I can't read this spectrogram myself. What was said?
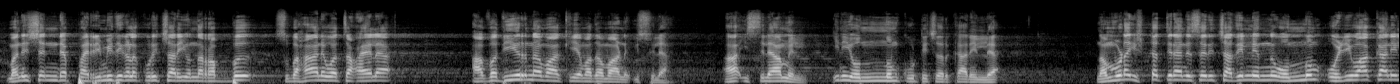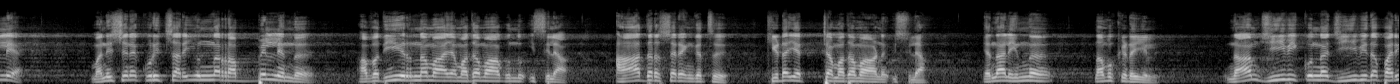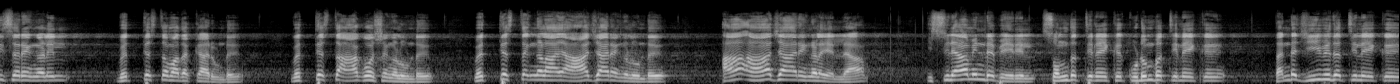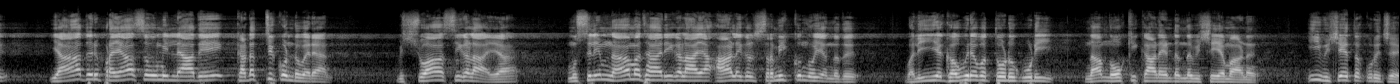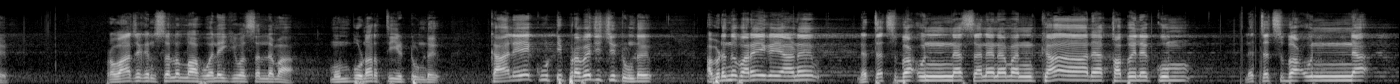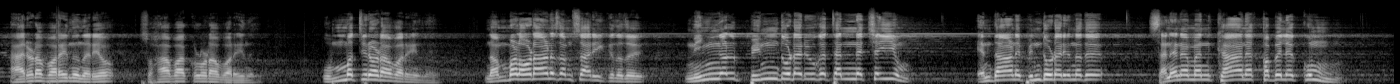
മനുഷ്യന്റെ പരിമിതികളെക്കുറിച്ച് അറിയുന്ന റബ്ബ് സുബാനുവച്ചായാല അവതീർണമാക്കിയ മതമാണ് ഇസ്ലാം. ആ ഇസ്ലാമിൽ ഇനി ഒന്നും കൂട്ടിച്ചേർക്കാനില്ല. നമ്മുടെ ഇഷ്ടത്തിനനുസരിച്ച് അതിൽ നിന്ന് ഒന്നും ഒഴിവാക്കാനില്ല. മനുഷ്യനെ മനുഷ്യനെക്കുറിച്ചറിയുന്ന റബ്ബിൽ നിന്ന് അവതീർണമായ മതമാകുന്നു ഇസ്ലാം. ആദർശ രംഗത്ത് കിടയറ്റ മതമാണ് ഇസ്ലാം. എന്നാൽ ഇന്ന് നമുക്കിടയിൽ നാം ജീവിക്കുന്ന ജീവിത പരിസരങ്ങളിൽ വ്യത്യസ്ത മതക്കാരുണ്ട് വ്യത്യസ്ത ആഘോഷങ്ങളുണ്ട് വ്യത്യസ്തങ്ങളായ ആചാരങ്ങളുണ്ട്. ആ ആചാരങ്ങളെയെല്ലാം ഇസ്ലാമിന്റെ പേരിൽ സ്വന്തത്തിലേക്ക് കുടുംബത്തിലേക്ക് തന്റെ ജീവിതത്തിലേക്ക് യാതൊരു പ്രയാസവുമില്ലാതെ കടത്തിക്കൊണ്ടുവരാൻ വിശ്വാസികളായ മുസ്ലിം നാമധാരികളായ ആളുകൾ ശ്രമിക്കുന്നു എന്നത് വലിയ ഗൗരവത്തോടു കൂടി നാം നോക്കിക്കാണേണ്ടുന്ന വിഷയമാണ്. ഈ വിഷയത്തെക്കുറിച്ച് പ്രവാചകൻ സല്ലാഹു അലൈഹി വസല്ലമ മുമ്പുണർത്തിയിട്ടുണ്ട്. കാലയെ കൂട്ടി പ്രവചിച്ചിട്ടുണ്ട്. അവിടുന്ന് പറയുകയാണ് ആരോടാ പറയുന്നതെന്നറിയോ? സ്വഹാബാക്കളോടാ പറയുന്നത്. ഉമ്മത്തിനോടാ പറയുന്നത്. നമ്മളോടാണ് സംസാരിക്കുന്നത്. നിങ്ങൾ പിന്തുടരുക തന്നെ ചെയ്യും. എന്താണ് പിന്തുടരുന്നത്? സനനമൻ ഖാന കബലക്കും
